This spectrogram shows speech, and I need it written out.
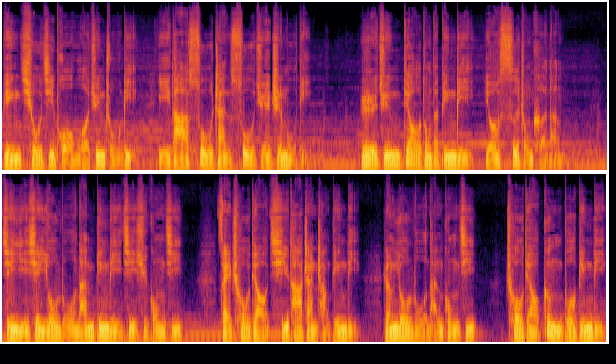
并求击破我军主力，以达速战速决之目的。日军调动的兵力有四种可能：仅以现有鲁南兵力继续攻击，再抽调其他战场兵力，仍有鲁南攻击；抽调更多兵力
